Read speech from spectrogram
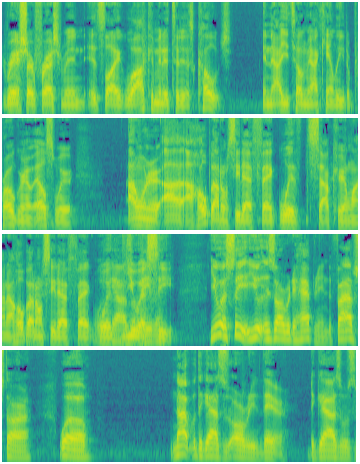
red shirt freshman, it's like, well, I committed to this coach, and now you're telling me I can't lead a program elsewhere. I wonder. I, I hope I don't see that effect with South Carolina. I hope I don't see that effect Well, with USC. leaving. USC you, is already happening. The five star, well, not with the guys who's already there. The guys who was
